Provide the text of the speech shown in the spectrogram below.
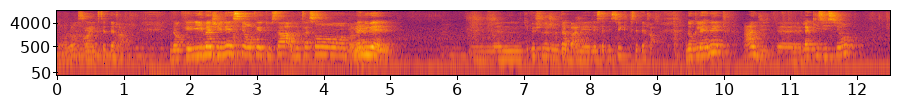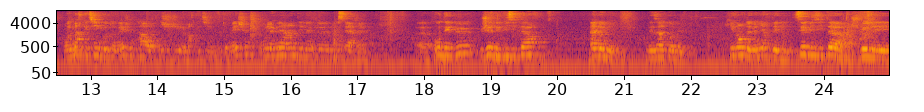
pour mhm, lancer etc donc imaginez si on fait tout ça d'une façon manuelle. Euh, qui peut les statistiques etc donc euh, l'acquisition le marketing automation ah, le marketing automation ou le CRM euh, au début j'ai des visiteurs anonymes des inconnus qui vont devenir des leads. Ces visiteurs, je vais les,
